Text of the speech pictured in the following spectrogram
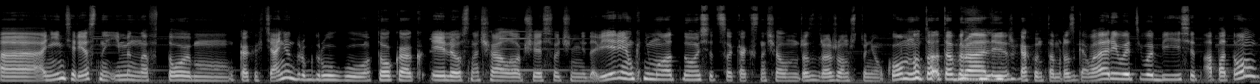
А, они интересны именно в том, как их тянет друг к другу. То, как Элио сначала вообще очень большим недоверием к нему относится, как сначала он раздражен, что у него комнату отобрали, как он там разговаривает, его бесит, а потом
